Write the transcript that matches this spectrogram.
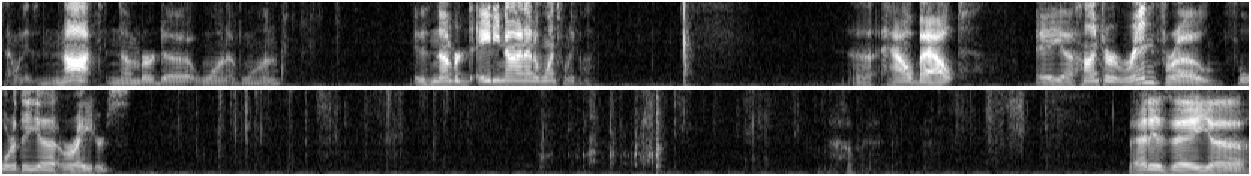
That one is not numbered uh, 1 of 1. It is numbered 89 out of 125. Uh, how about a uh, Hunter Renfrow for the uh, Raiders? That is a uh,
